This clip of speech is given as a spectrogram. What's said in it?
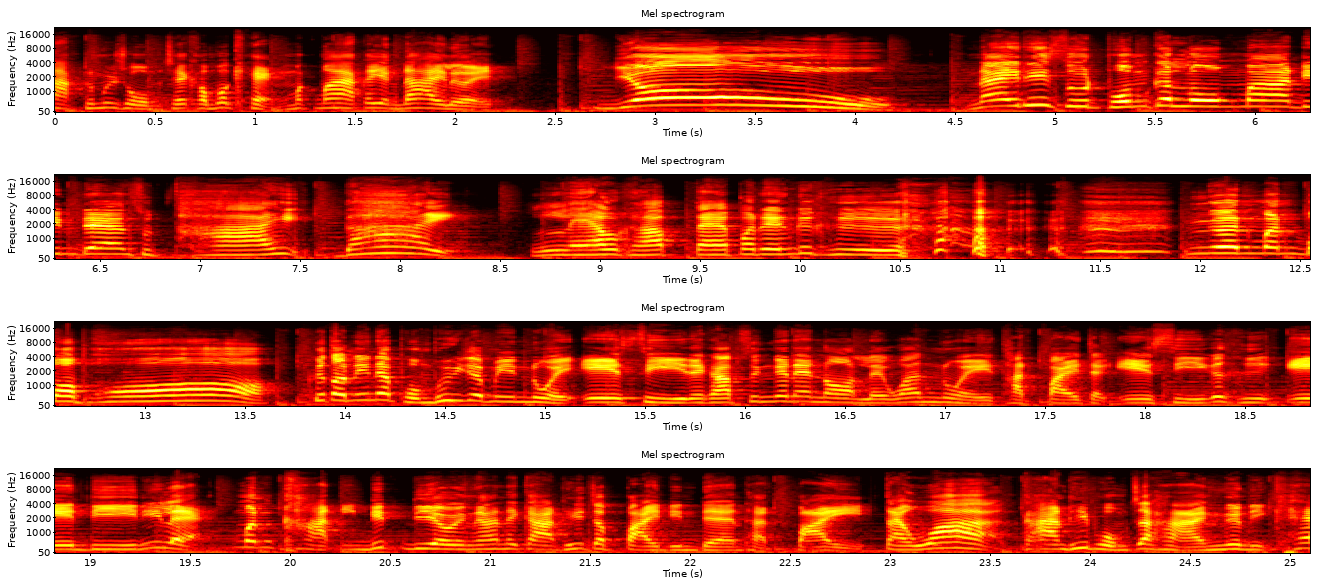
ากๆท่านผู้ชม ใช้คำว่าแข็งมากๆก็ยังได้เลยโย ในที่สุดผมก็ลงมาดินแดนสุดท้ายได้ แล้วครับ แต่ประเด็นก็คือ เงินมันบ่พอ คือตอนนี้เนี่ยผมเพิ่งจะมีหน่วย AC นะครับ ซึ่งก็แน่นอนเลยว่าหน่วยถัดไปจาก AC ก็คือ AD นี่แหละ ขาดอีกนิดเดียวเองนะในการที่จะไปดินแดนถัดไป แต่ว่าการที่ผมจะหาเงินอีกแค่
